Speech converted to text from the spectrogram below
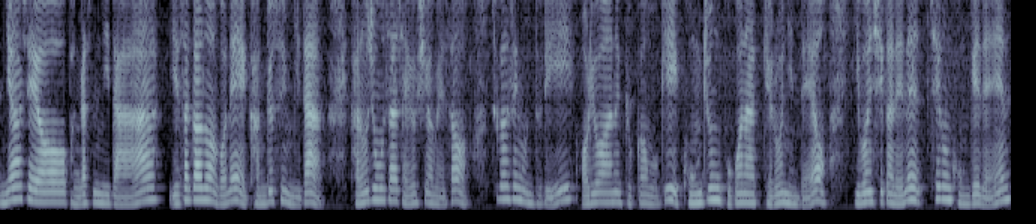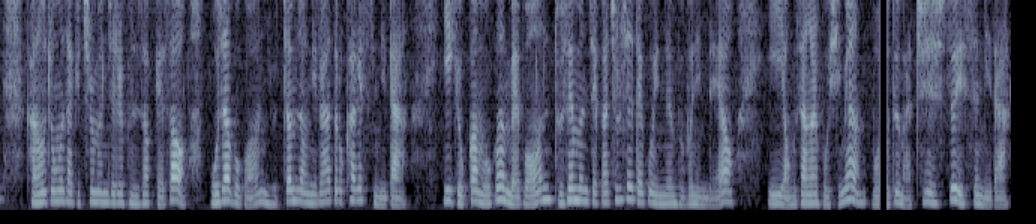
안녕하세요. 반갑습니다. 예산간호학원의 강 교수입니다. 간호조무사 자격시험에서 수강생분들이 어려워하는 교과목이 공중보건학 개론인데요. 이번 시간에는 최근 공개된 간호조무사 기출문제를 분석해서 모자보건 요점 정리를 하도록 하겠습니다. 이 교과목은 매번 두세 문제가 출제되고 있는 부분인데요. 이 영상을 보시면 모두 맞추실 수 있습니다.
